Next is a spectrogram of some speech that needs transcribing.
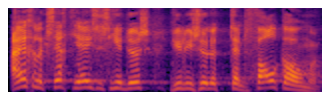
Eigenlijk zegt Jezus hier dus: jullie zullen ten val komen.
